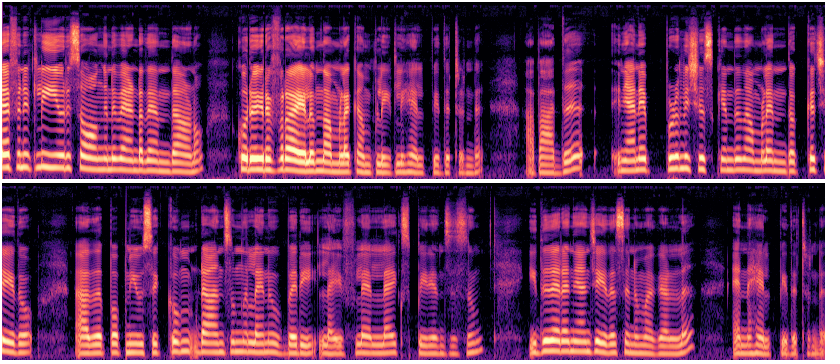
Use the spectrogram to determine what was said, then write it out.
ഡെഫിനറ്റ്ലി ഈ ഒരു സോങ്ങിന് വേണ്ടത് എന്താണോ കൊറിയോഗ്രാഫർ ആയാലും നമ്മളെ കംപ്ലീറ്റ്ലി ഹെൽപ്പ് ചെയ്തിട്ടുണ്ട്. അപ്പോൾ അത് ഞാൻ എപ്പോഴും വിശ്വസിക്കുന്നത് നമ്മൾ എന്തൊക്കെ ചെയ്തോ അതിപ്പോൾ മ്യൂസിക്കും ഡാൻസും എന്നുള്ളതിനുപരി ലൈഫിലെ എല്ലാ എക്സ്പീരിയൻസസും ഇതുവരെ ഞാൻ ചെയ്ത സിനിമകളിൽ എന്നെ ഹെൽപ്പ് ചെയ്തിട്ടുണ്ട്.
